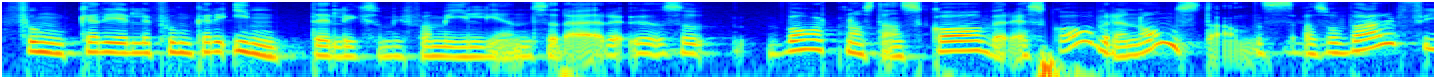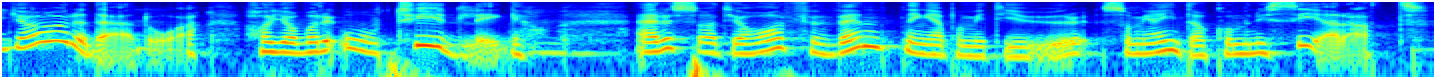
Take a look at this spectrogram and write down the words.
funkar det eller funkar det inte liksom i familjen sådär. Alltså, vart någonstans skaver det? Skaver det någonstans? Mm. Alltså varför gör det det då? Har jag varit otydlig? Mm. Är det så att jag har förväntningar på mitt djur som jag inte har kommunicerat?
